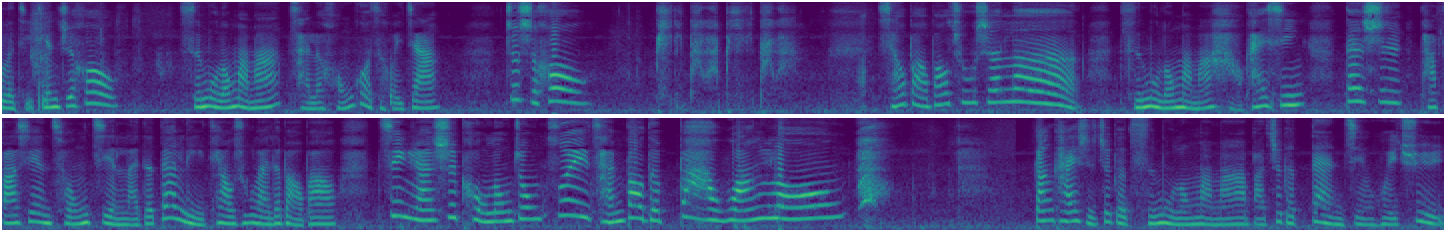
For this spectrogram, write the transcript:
了几天之后，慈母龙妈妈采了红果子回家，这时候，噼里啪啦，噼里啪啦。小宝宝出生了，慈母龙妈妈好开心。但是他发现从捡来的蛋里跳出来的宝宝，竟然是恐龙中最残暴的霸王龙。刚开始，这个慈母龙妈妈把这个蛋捡回去，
